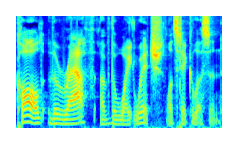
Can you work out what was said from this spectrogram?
called The Wrath of the White Witch. Let's take a listen.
